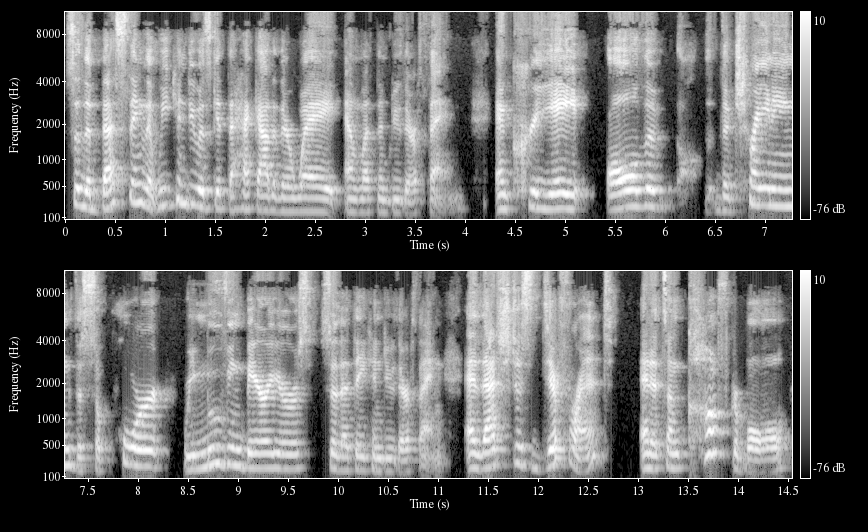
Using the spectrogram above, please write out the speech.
So the best thing that we can do is get the heck out of their way and let them do their thing and create all the the training, the support, removing barriers so that they can do their thing. And that's just different and it's uncomfortable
